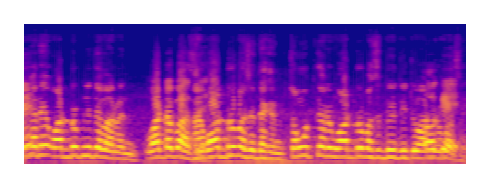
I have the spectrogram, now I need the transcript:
আকারে ওয়ার্ড্রপ নিতে পারবেন। ওয়ার্ড্রপ আছে? হ্যাঁ ওয়ার্ড্রপ আছে দেখেন চমৎকার ওয়ার্ড্রপ আছে দুই দুটো ওয়ার্ড্রপ আছে।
